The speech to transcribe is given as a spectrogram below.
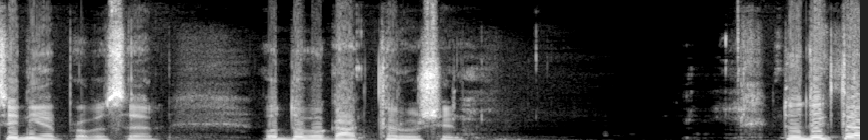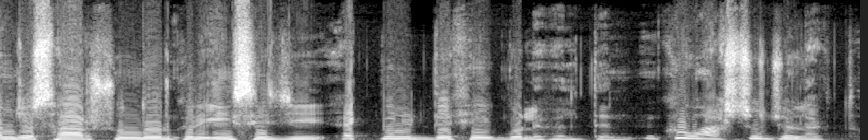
সিনিয়র প্রফেসর অধ্যাপক আক্তার হোসেন। তো দেখতাম যে স্যার সুন্দর করে ইসিজি এক মিনিট দেখেই বলে ফেলতেন। খুব আশ্চর্য লাগতো,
